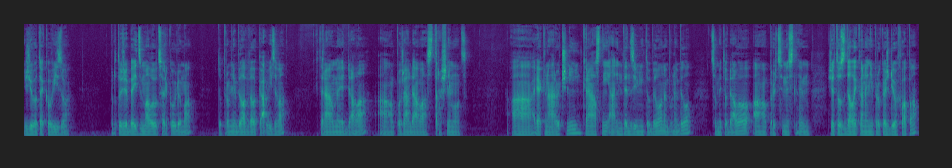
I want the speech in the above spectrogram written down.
Život jako výzva. Protože být s malou dcerkou doma, to pro mě byla velká výzva, která mi dala a pořád dává strašně moc. A jak náročný, krásný a intenzivní to bylo nebo nebylo, co mi to dalo a proč si myslím, že to zdaleka není pro každého chlapa,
